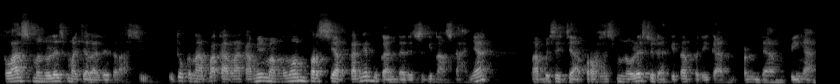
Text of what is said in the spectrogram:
kelas menulis majalah literasi. Itu kenapa? Karena kami mempersiapkannya bukan dari segi naskahnya, tapi sejak proses menulis sudah kita berikan pendampingan.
